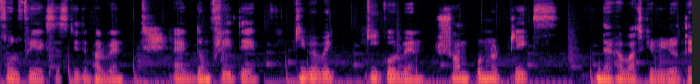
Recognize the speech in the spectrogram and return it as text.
ফুল ফ্রি অ্যাক্সেস নিতে পারবেন, একদম ফ্রিতে কীভাবে কি করবেন, সম্পূর্ণ ট্রিক্স দেখাবো আজকের ভিডিওতে।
